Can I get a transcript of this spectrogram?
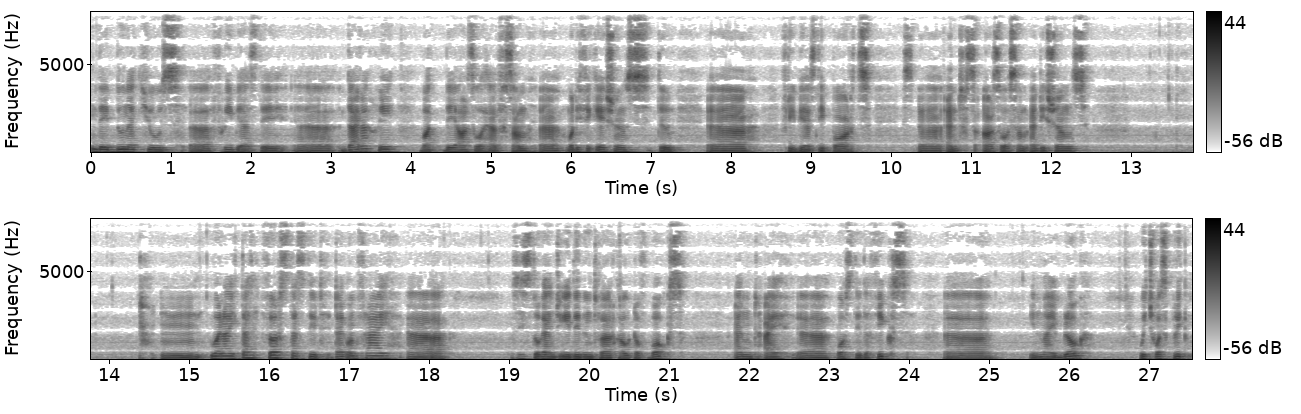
they do not use uh, FreeBSD uh, directly, but they also have some modifications to FreeBSD ports and also some additions. Mm, when I first tested Dragonfly, uh, Syslog-ng didn't work out of box, and I uh, posted a fix uh, in my blog, which was quick-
